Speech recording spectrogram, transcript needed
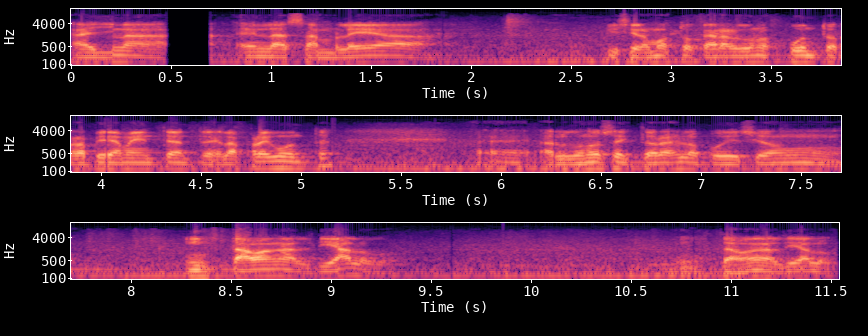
allí en la, en la asamblea quisiéramos tocar algunos puntos rápidamente antes de la pregunta. Eh, algunos sectores de la oposición instaban al diálogo, instaban al diálogo.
